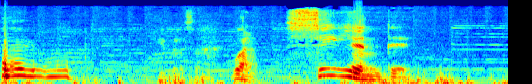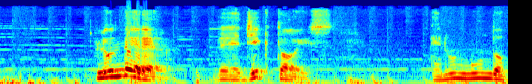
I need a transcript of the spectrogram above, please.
Qué personaje. Bueno, siguiente. Plunderer de Jig Toys. En un mundo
